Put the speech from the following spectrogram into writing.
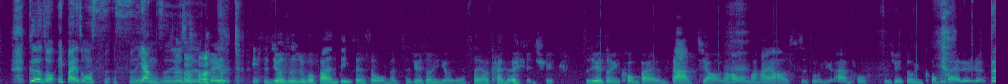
各种一百种死死样子，就是 所以意思就是，如果发生地震的时候，我们直觉中心有颜色，要看着一群直觉中心空白人大叫，然后我们还要试图去安抚直觉中心空白的人。对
